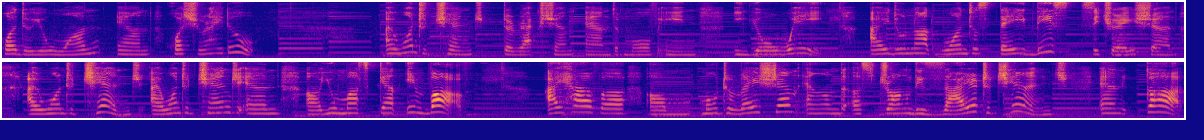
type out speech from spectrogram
what do you want and what should I do? I want to change direction and move in in your way. I do not want to stay this situation. I want to change. I want to change, and uh, you must get involved. I have a, a motivation and a strong desire to change, and God,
